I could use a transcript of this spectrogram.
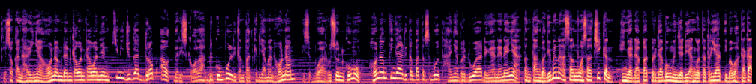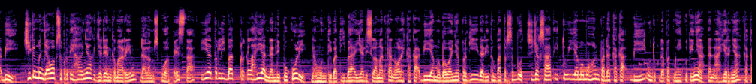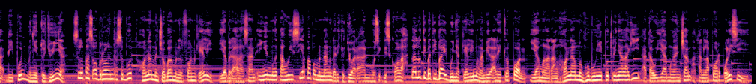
Keesokan harinya, Honam dan kawan-kawan yang kini juga drop out dari sekolah berkumpul di tempat kediaman Honam di sebuah rusun kumuh. Honam tinggal di tempat tersebut hanya berdua dengan neneknya tentang bagaimana asal-muasal Chicken hingga dapat bergabung menjadi anggota triad di bawah kakak B. Chicken menjawab seperti halnya kejadian kemarin dalam sebuah pesta, ia terlibat perkelahian dan dipukuli. Namun tiba-tiba ia diselamatkan oleh kakak B yang membawanya pergi dari tempat tersebut. Sejak saat itu ia memohon pada kakak B untuk dapat mengikutinya dan akhirnya kakak B pun menyetujuinya. Selepas obrolan tersebut, Hona mencoba menelpon Kelly. Ia beralasan ingin mengetahui siapa pemenang dari kejuaraan musik di sekolah. Lalu tiba-tiba ibunya Kelly mengambil alih telepon. Ia melarang Hona menghubungi putrinya lagi atau ia mengancam akan lapor polisi.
